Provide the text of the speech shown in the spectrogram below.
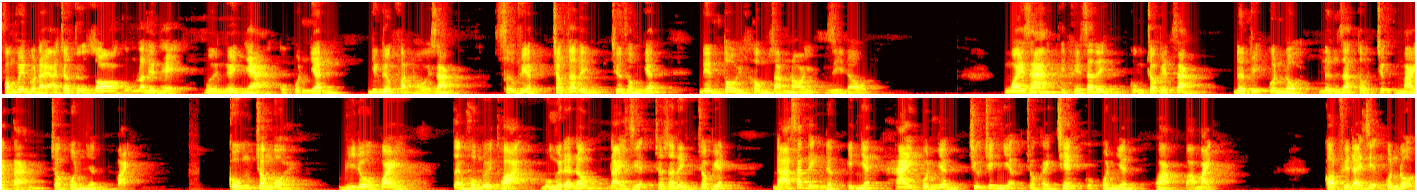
Phóng viên của Đài Á Châu Tự Do cũng đã liên hệ với người nhà của quân nhân nhưng được phản hồi rằng sự việc trong gia đình chưa thống nhất nên tôi không dám nói gì đâu. Ngoài ra thì phía gia đình cũng cho biết rằng đơn vị quân đội đứng ra tổ chức mai táng cho quân nhân Mạnh. Cũng trong buổi video quay tại hôm đối thoại, một người đàn ông đại diện cho gia đình cho biết đã xác định được ít nhất hai quân nhân chịu trách nhiệm cho cái chết của quân nhân Hoàng Bá Mạnh. Còn phía đại diện quân đội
